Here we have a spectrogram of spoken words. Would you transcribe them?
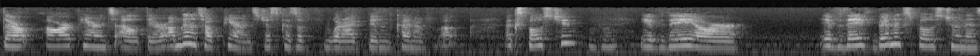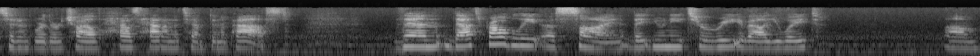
there are parents out there, I'm going to talk parents just because of what I've been kind of uh, exposed to. If they are, if they've been exposed to an incident where their child has had an attempt in the past, then that's probably a sign that you need to reevaluate. Um,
